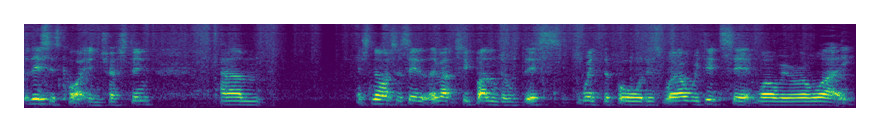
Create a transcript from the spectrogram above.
But this is quite interesting. Um, it's nice to see that they've actually bundled this with the board as well. We did see it while we were away.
